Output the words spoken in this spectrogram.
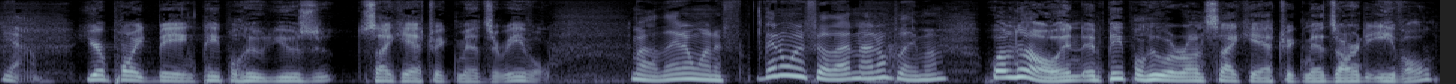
Yeah. Your point being people who use psychiatric meds are evil. Well, they don't want to. They don't want to feel that, and I don't blame them. Well, no, and, and people who are on psychiatric meds aren't evil,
